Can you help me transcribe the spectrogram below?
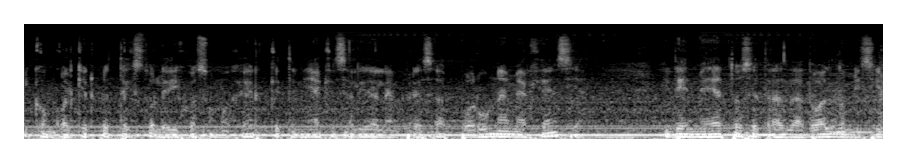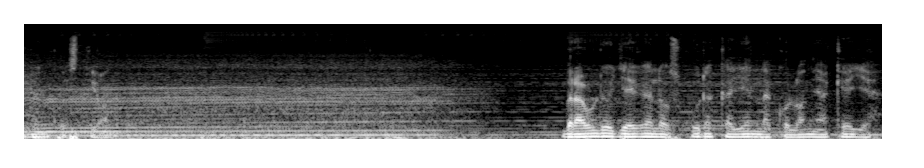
y con cualquier pretexto le dijo a su mujer que tenía que salir a la empresa por una emergencia y de inmediato se trasladó al domicilio en cuestión. Braulio llega a la oscura calle en la colonia aquella,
